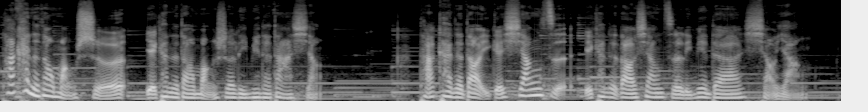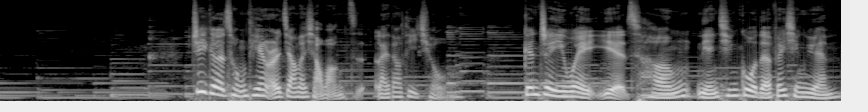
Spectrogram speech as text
他看得到蟒蛇，也看得到蟒蛇里面的大象。他看得到一个箱子，也看得到箱子里面的小羊。这个从天而降的小王子来到地球，跟这一位也曾年轻过的飞行员，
